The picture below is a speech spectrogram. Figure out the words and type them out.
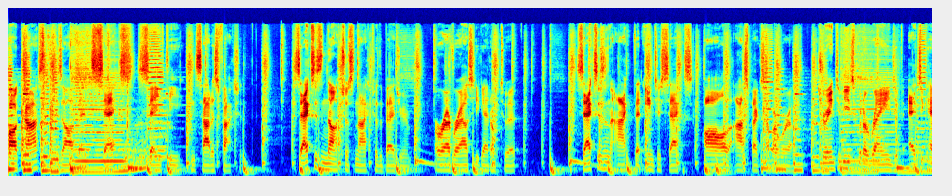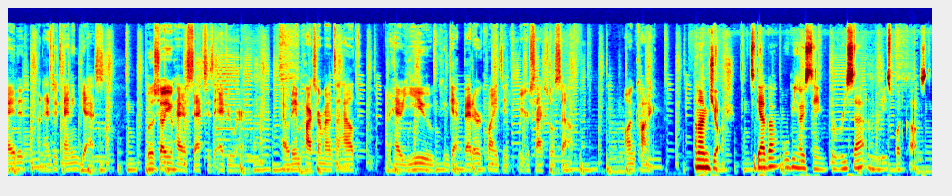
podcast is all about sex, safety, and satisfaction. Sex is not just an act for the bedroom or wherever else you get up to it. Sex is an act that intersects all aspects of our world. Through interviews with a range of educated and entertaining guests, we'll show you how sex is everywhere, how it impacts our mental health, and how you can get better acquainted with your sexual self. I'm Connor. And I'm Josh. Together, we'll be hosting the Reset and Release podcast.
